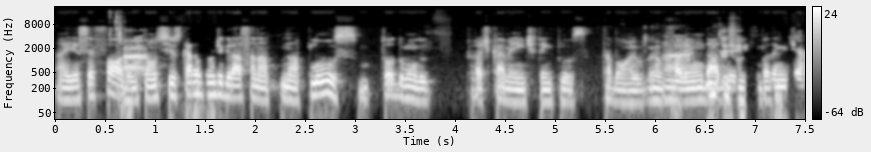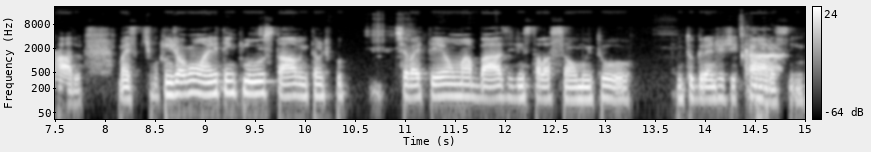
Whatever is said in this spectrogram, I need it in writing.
Aí ia ser foda. Ah. Então, se os caras dão de graça na, na Plus, todo mundo praticamente tem Plus. Tá bom, eu, eu Ah, falei um dado completamente errado. Mas, tipo, quem joga online tem Plus tal, então, tipo, você vai ter uma base de instalação muito, muito grande de cara, Ah. assim.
